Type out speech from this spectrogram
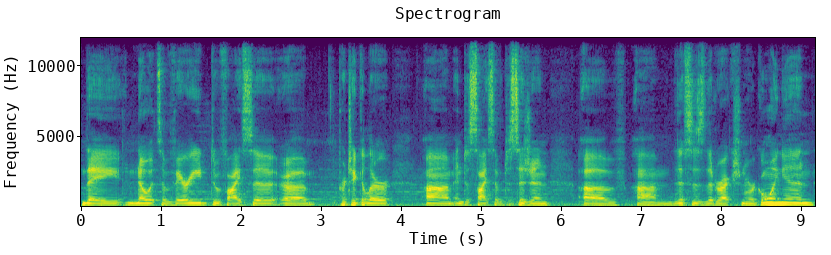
they know it's a very divisive, uh, particular, um, and decisive decision of um, this is the direction we're going in.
